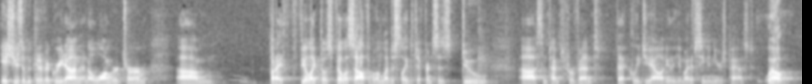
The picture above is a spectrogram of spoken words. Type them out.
issues that we could have agreed on in a longer term. Um, but I feel like those philosophical and legislative differences do uh, sometimes prevent that collegiality that you might have seen in years past. Well,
